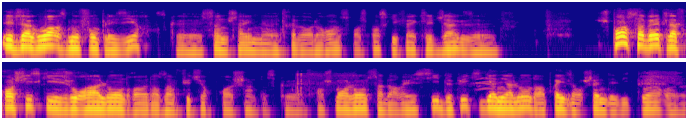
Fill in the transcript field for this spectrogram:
Les Jaguars me font plaisir, parce que Sunshine, Trevor Lawrence, franchement, ce qu'il fait avec les Jags, je pense que ça va être la franchise qui jouera à Londres euh, dans un futur proche, hein, parce que franchement, Londres, ça leur réussi. Depuis qu'ils gagnent à Londres, après, ils enchaînent des victoires euh,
